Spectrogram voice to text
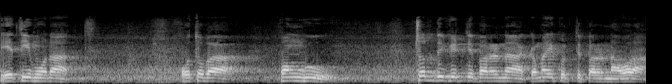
এতিমনাথ অথবা পঙ্গু। চলতে ফিরতে পারে না, কামাই করতে পারে না ওরা।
